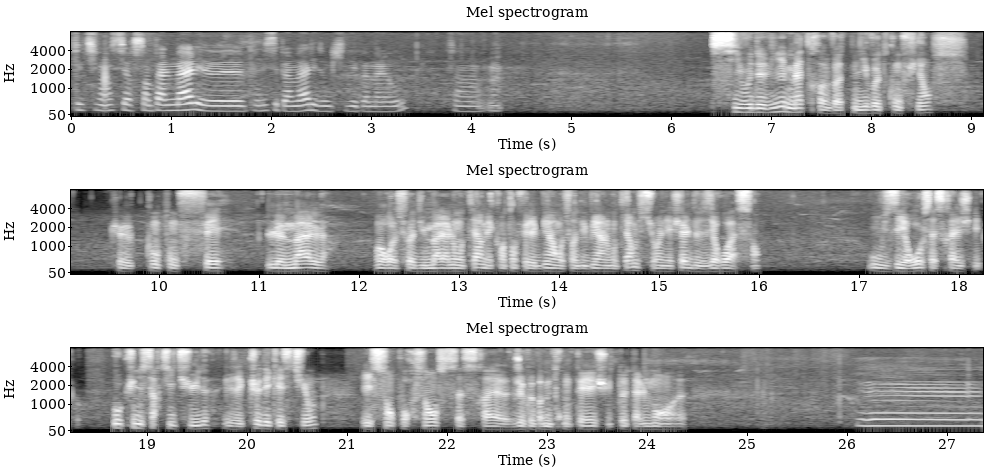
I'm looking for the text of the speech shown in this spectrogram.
Effectivement, s'il ressent pas le mal, euh, pour lui c'est pas mal et donc il est pas malheureux. Enfin, mm. Si vous deviez mettre votre niveau de confiance, que quand on fait le mal, on reçoit du mal à long terme, et quand on fait le bien, on reçoit du bien à long terme, sur une échelle de 0 à 100, où 0, ça serait j'ai aucune certitude, j'ai que des questions, et 100%, ça serait euh, je peux pas me tromper, je suis totalement... euh.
